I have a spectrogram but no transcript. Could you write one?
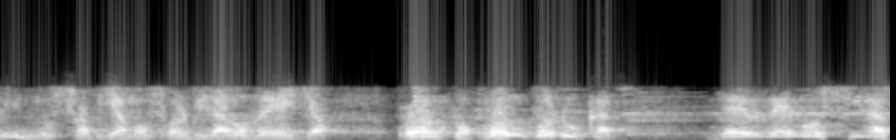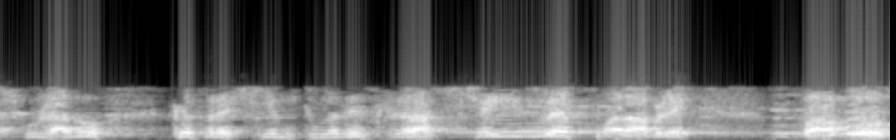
Y nos habíamos olvidado de ella. Pronto, pronto, Lucas. Debemos ir a su lado, que presiento una desgracia irreparable. ¡Vamos!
